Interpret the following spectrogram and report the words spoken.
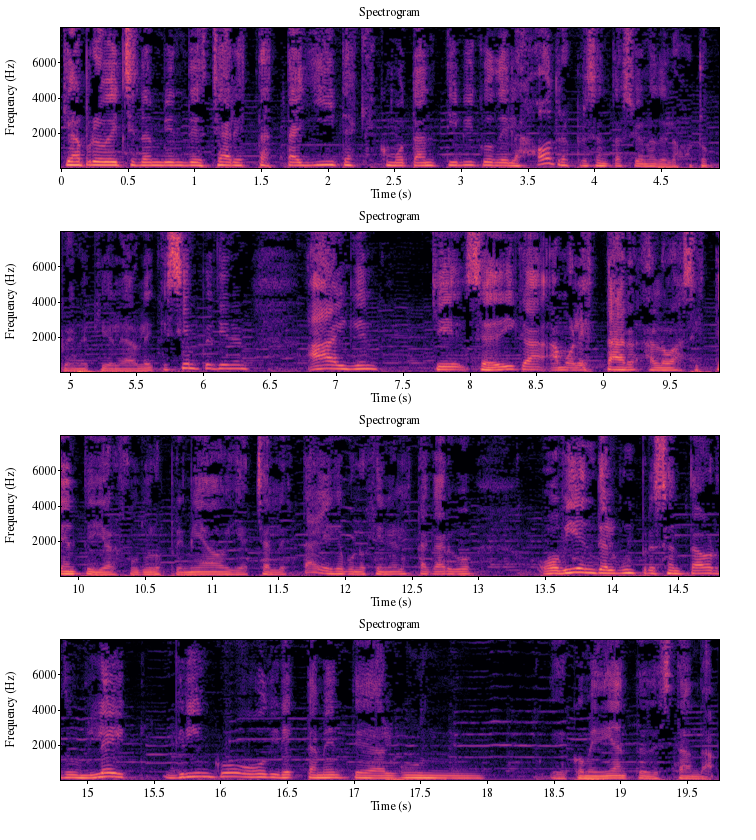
que aproveche también de echar estas tallitas que es como tan típico de las otras presentaciones de los otros premios que yo le hablé, que siempre tienen a alguien que se dedica a molestar a los asistentes y a los futuros premiados y a echarles tallas, que por lo general está a cargo o bien de algún presentador de un late gringo o directamente de algún eh, comediante de stand-up.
